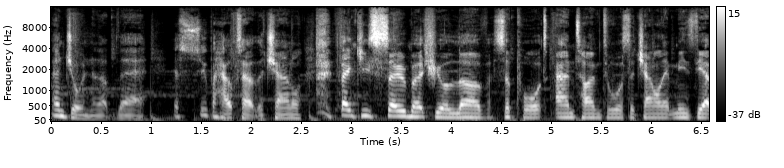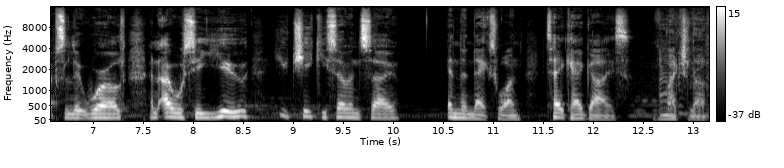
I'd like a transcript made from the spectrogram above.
and joining up there. It super helps out the channel. Thank you so much for your love, support support and time towards the channel. It means the absolute world. And I will see you, you cheeky so and so, in the next one. Take care, guys. Much love.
